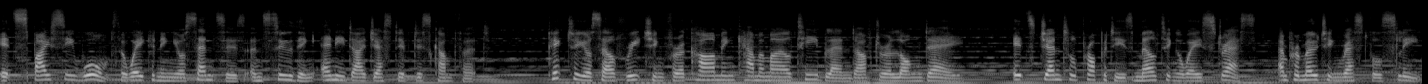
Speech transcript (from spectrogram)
its spicy warmth awakening your senses and soothing any digestive discomfort. Picture yourself reaching for a calming chamomile tea blend after a long day, its gentle properties melting away stress and promoting restful sleep.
